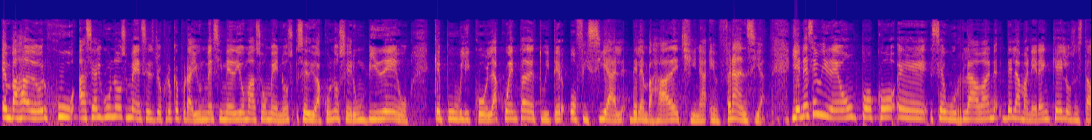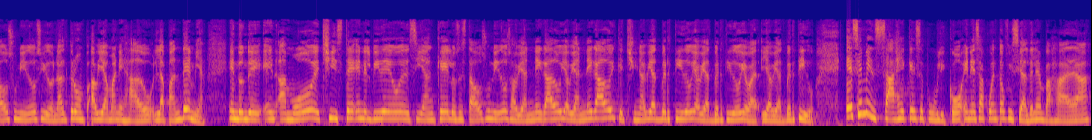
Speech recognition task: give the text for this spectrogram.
Embajador Hu, hace algunos meses, yo creo que por ahí un mes y medio más o menos, se dio a conocer un video que publicó la cuenta de Twitter oficial de la Embajada de China en Francia. Y en ese video un poco eh, se burlaban de la manera en que los Estados Unidos y Donald Trump había manejado la pandemia, en donde a modo de chiste en el video decían que los Estados Unidos habían negado y habían negado y que China había advertido y había advertido y había, y había advertido. Ese mensaje que se publicó en esa cuenta oficial de la Embajada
